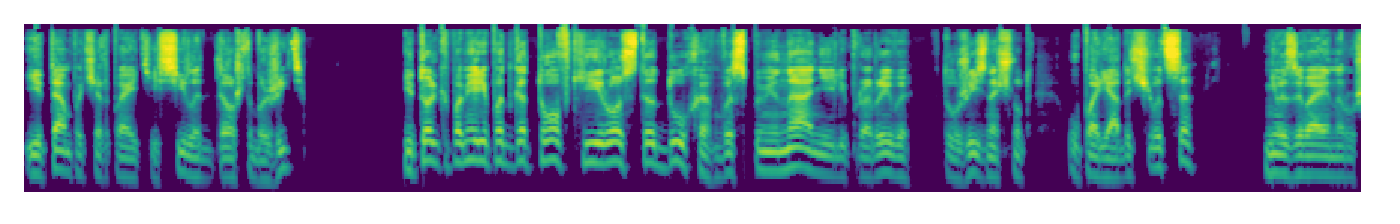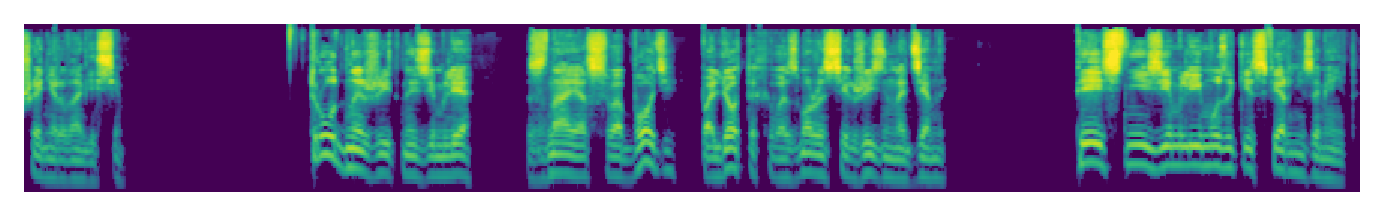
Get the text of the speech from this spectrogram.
и там почерпаете силы для того, чтобы жить. И только по мере подготовки и роста духа воспоминания или прорывы в ту жизнь начнут упорядочиваться, не вызывая нарушения равновесия. Трудно жить на земле, зная о свободе, полетах и возможностях жизни надземной. Песни земли и музыки сфер не заменит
